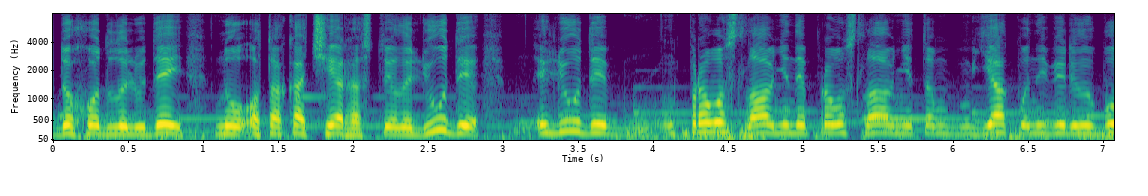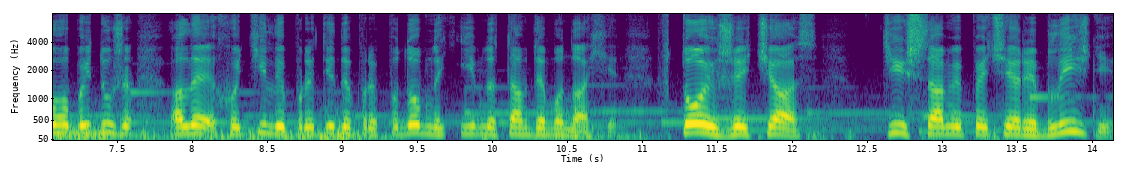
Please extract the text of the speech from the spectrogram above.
доходило людей. Ну, отака черга стояли люди, люди православні, неправославні, там як вони вірили в Бога байдуже, але хотіли пройти до преподобних іменно там, де монахи. В той же час ті ж самі печери ближні.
